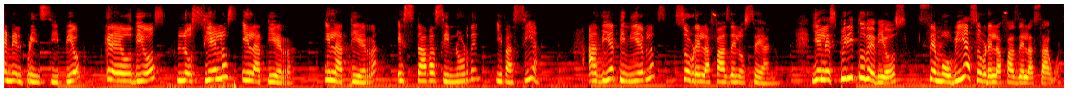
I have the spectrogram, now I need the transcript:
En el principio creó Dios los cielos y la tierra, y la tierra estaba sin orden y vacía. Había tinieblas sobre la faz del océano, y el Espíritu de Dios se movía sobre la faz de las aguas.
